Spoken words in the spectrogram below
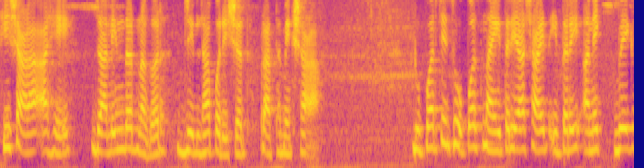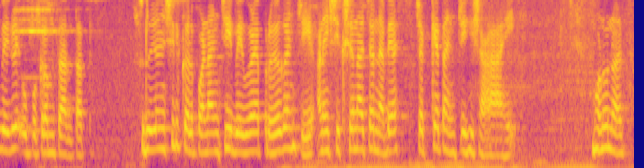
ही शाळा आहे जालिंदर नगर जिल्हा परिषद प्राथमिक शाळा. दुपारची झोपच नाही तर या शाळेत इतरही अनेक वेगवेगळे उपक्रम चालतात. सृजनशील कल्पनांची वेगवेगळ्या प्रयोगांची आणि शिक्षणाच्या नव्या शक्यतांची ही शाळा आहे. म्हणूनच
